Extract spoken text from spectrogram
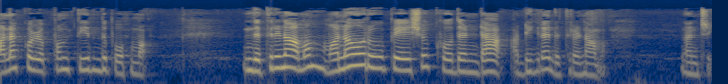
மனக்குழப்பம் தீர்ந்து போகுமா? இந்த திருநாமம் மனோரூபேஷு கோதண்டா அப்படிங்கிற இந்த திருநாமம். நன்றி.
